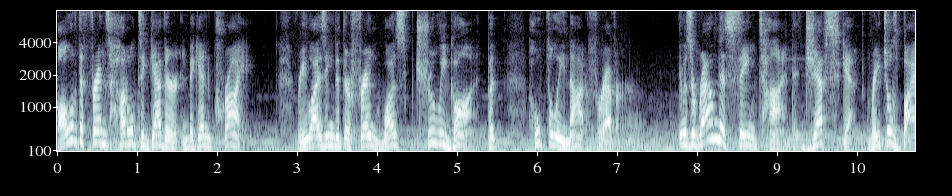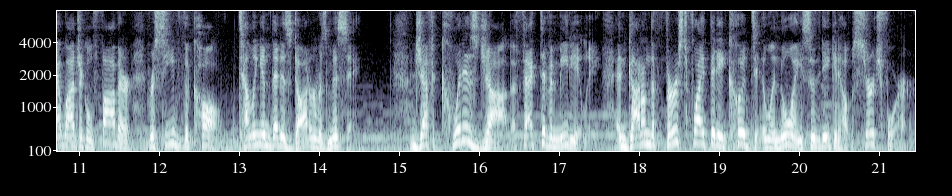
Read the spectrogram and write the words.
all of the friends huddled together and began crying, realizing that their friend was truly gone, but hopefully not forever. It was around this same time that Jeff Skemp, Rachel's biological father, received the call, telling him that his daughter was missing. Jeff quit his job, effective immediately, and got on the first flight that he could to Illinois so that he could help search for her.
